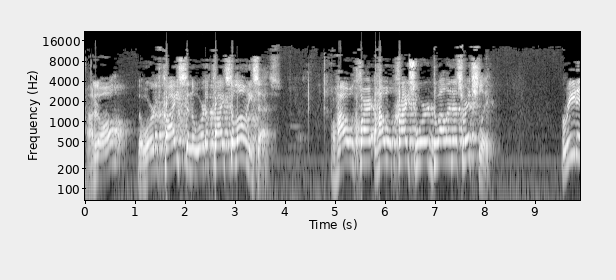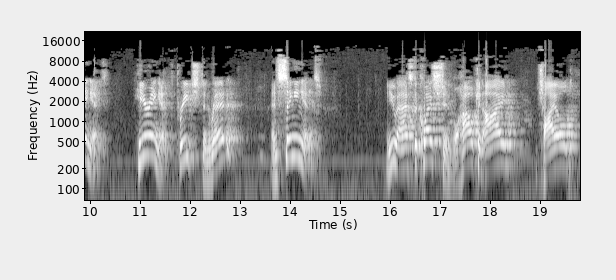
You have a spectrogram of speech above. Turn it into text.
Not at all. The Word of Christ and the Word of Christ alone, he says. Well, how will, how will Christ's Word dwell in us richly? Reading it, hearing it, preached and read, and singing it. You ask the question, well, how can I, child,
